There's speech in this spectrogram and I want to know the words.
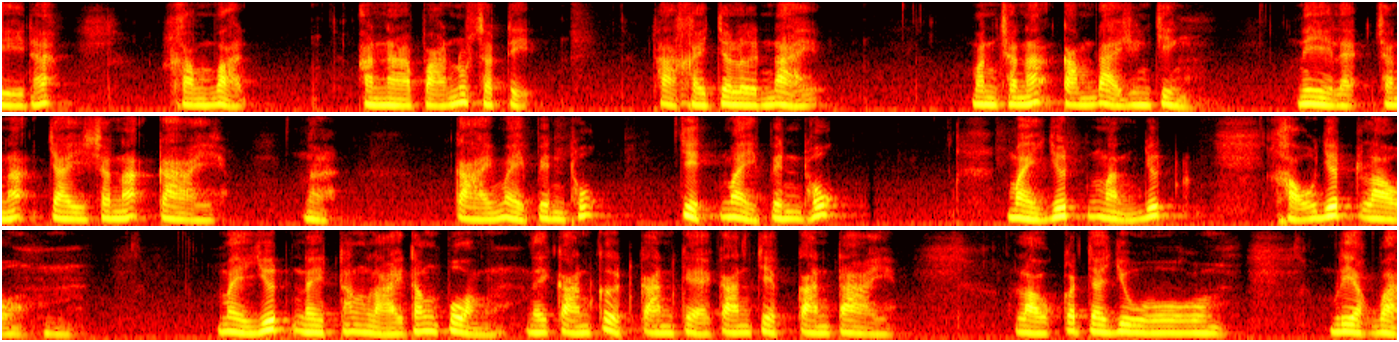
ดี ๆ นะคำว่า อนาปานุสติ ถ้าใครเจริญได้ มันชนะกรรมได้จริง ๆ นี่แหละชนะใจชนะกายนะกายไม่เป็นทุกข์ จิตไม่เป็นทุกข์ ไม่ยึดมันยึด เขายึดเรา ไม่ยึดในทั้งหลายทั้งปวง ในการเกิดการแก่การเจ็บการตาย เราก็จะอยู่เรียกว่า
